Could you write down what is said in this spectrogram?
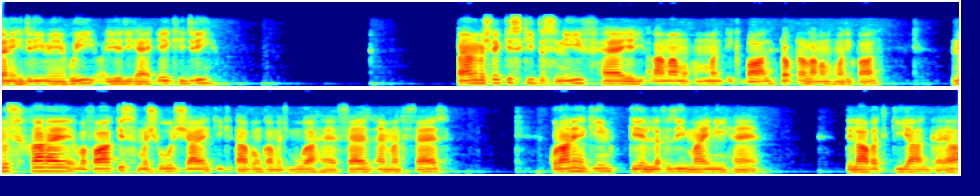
سن ہجری میں ہوئی یہ جی ہے ایک ہجری پیام مشرق کس کی تصنیف ہے یہ جی علامہ محمد اقبال ڈاکٹر علامہ محمد اقبال نسخہ ہے وفا کس مشہور شاعر کی کتابوں کا مجموعہ ہے فیض احمد فیض قرآن حکیم کے لفظی معنی ہیں تلاوت کیا گیا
